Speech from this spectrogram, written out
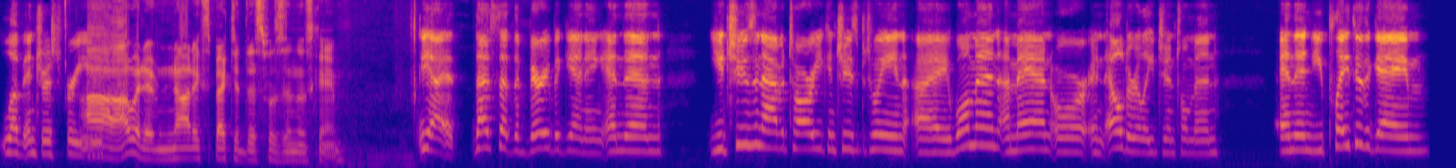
love interest for you. Ah, I would have not expected this was in this game. Yeah, that's at the very beginning. And then you choose an avatar. You can choose between a woman, a man, or an elderly gentleman. And then you play through the game.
